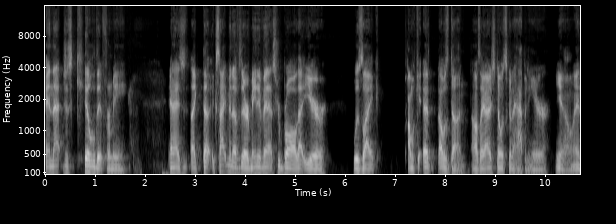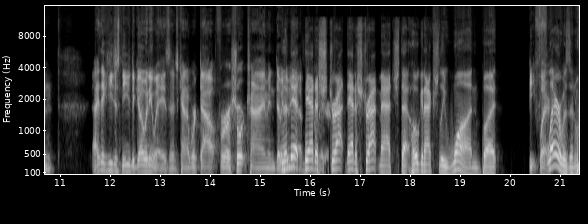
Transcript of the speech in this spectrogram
and that just killed it for me. And as like the excitement of their main event at Super Brawl that year was like, I'm okay. uh, I was done. I was like, I just know what's going to happen here, you know. And I think he just needed to go anyways, and it kind of worked out for a short time in. And then they had, they had a later. strap they had a strap match that Hogan actually won, but beat Flair. Flair, was in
